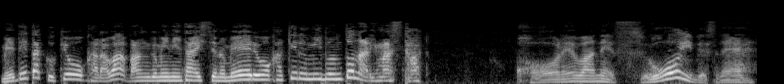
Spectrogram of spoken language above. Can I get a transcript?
めでたく今日からは番組に対してのメールをかける身分となりました。これはね、すごいですね。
